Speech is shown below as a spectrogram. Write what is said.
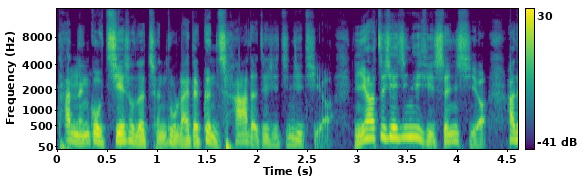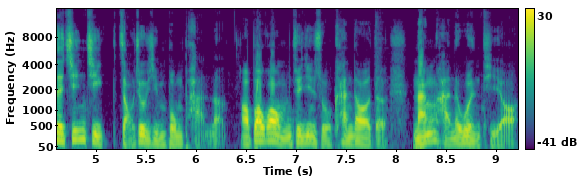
它能够接受的程度来得更差的这些经济体啊，你要这些经济体升息啊，它的经济早就已经崩盘了啊，包括我们最近所看到的南韩的问题哦，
